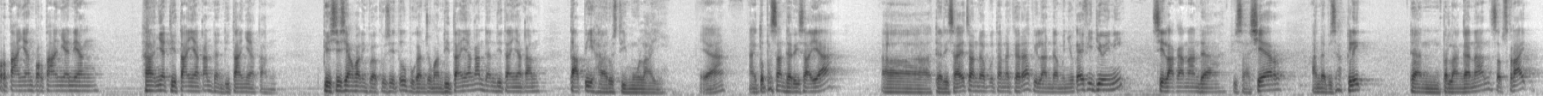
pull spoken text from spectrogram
pertanyaan-pertanyaan yang hanya ditanyakan dan ditanyakan. Bisnis yang paling bagus itu bukan cuma ditanyakan dan ditanyakan, tapi harus dimulai. Ya, nah itu pesan dari saya. Uh, dari saya Chandra Putra Negara, bila Anda menyukai video ini, silakan Anda bisa share, Anda bisa klik dan berlangganan, subscribe,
